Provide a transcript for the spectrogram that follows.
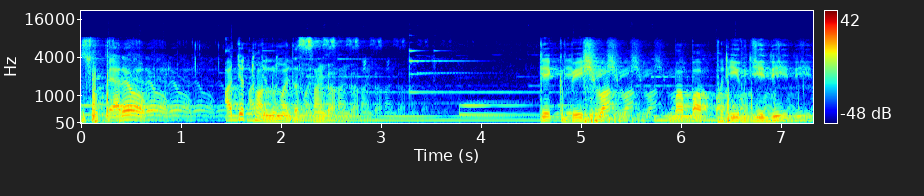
ਸੋ ਪਿਆਰਿਓ, ਅੱਜ ਤੁਹਾਨੂੰ ਮੈਂ ਦੱਸਾਂਗਾ ਕਿ ਇੱਕ ਬੇਸ਼ਵਾ ਬਾਬਾ ਫਰੀਦ ਜੀ ਦੀ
